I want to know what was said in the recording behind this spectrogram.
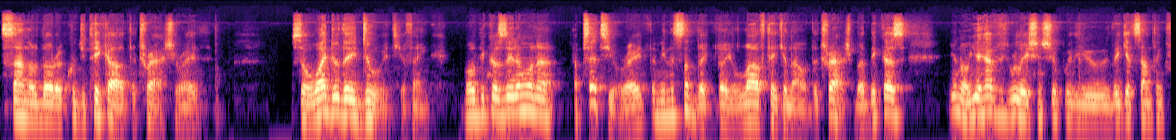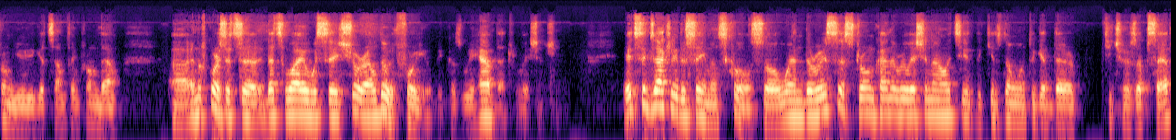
son or daughter, could you take out the trash, right? So why do they do it, you think? Well, because they don't want to upset you, right? I mean, it's not like they love taking out the trash, but because, you know, you have relationship with you, they get something from you, you get something from them. Uh, and of course, it's a, that's why we say, sure, I'll do it for you, because we have that relationship. It's exactly the same in school. So when there is a strong kind of relationality, the kids don't want to get their teachers upset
